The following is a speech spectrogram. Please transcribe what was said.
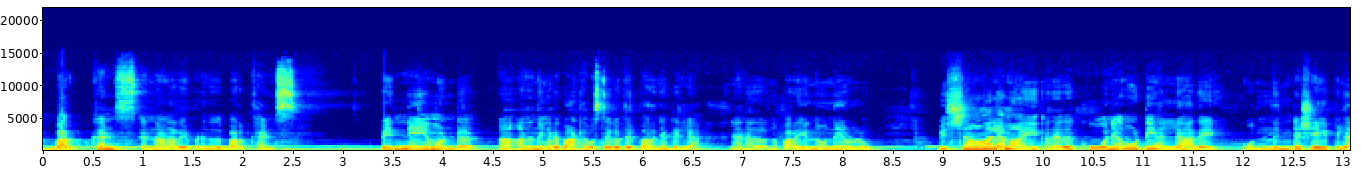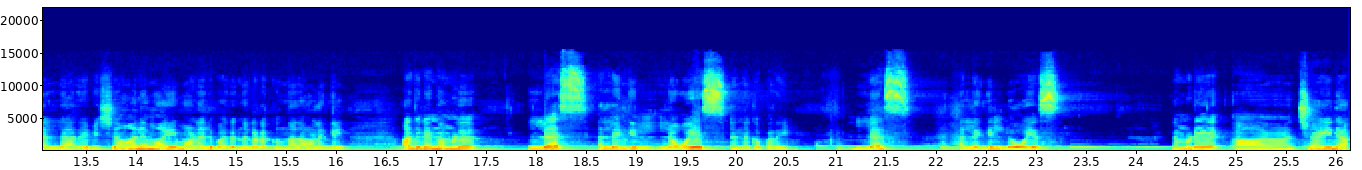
ബർഖൻസ് എന്നാണ് അറിയപ്പെടുന്നത് ബർഖൻസ് പിന്നെയുമുണ്ട് അത് നിങ്ങളുടെ പാഠപുസ്തകത്തിൽ പറഞ്ഞിട്ടില്ല ഞാനതൊന്ന് പറയുന്നു എന്നേ ഉള്ളൂ. വിശാലമായി അതായത് കൂന കൂട്ടി അല്ലാതെ കുന്നിന്റെ ഷേപ്പിലല്ലാതെ വിശാലമായി മണൽ പരന്ന് കിടക്കുന്നതാണെങ്കിൽ അതിനെ നമ്മൾ ലെസ് അല്ലെങ്കിൽ ലോയസ് എന്നൊക്കെ പറയും. ലെസ് അല്ലെങ്കിൽ ലോയസ് നമ്മുടെ ചൈന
